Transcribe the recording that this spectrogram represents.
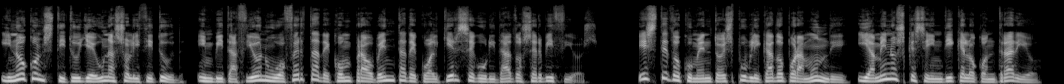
y no constituye una solicitud, invitación u oferta de compra o venta de cualquier seguridad o servicios. Este documento es publicado por Amundi y a menos que se indique lo contrario,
